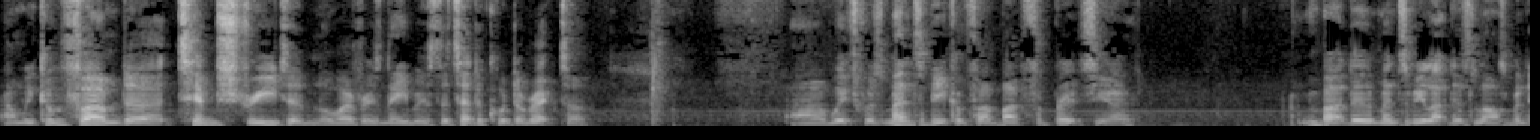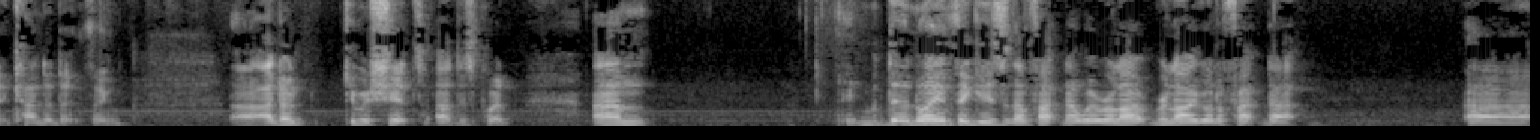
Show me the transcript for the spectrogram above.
And we confirmed uh, Tim Streeton, or whatever his name is, the technical director, uh, which was meant to be confirmed by Fabrizio. But they're meant to be like this last minute candidate thing. Uh, I don't give a shit at this point. Um, the annoying thing is the fact that we're rely relying on the fact that uh,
